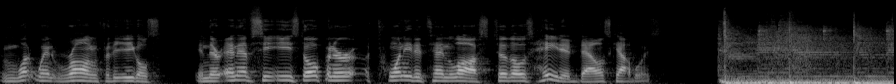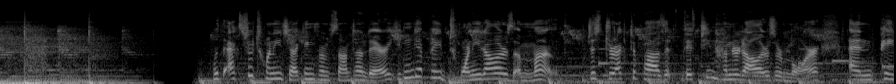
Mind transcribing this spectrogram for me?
and what went wrong for the Eagles in their NFC East opener, a 20 to 10 loss to those hated Dallas Cowboys. With Extra 20 checking from Santander, you can get paid $20 a month. Just direct deposit $1,500 or more and pay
